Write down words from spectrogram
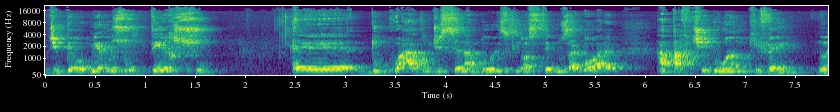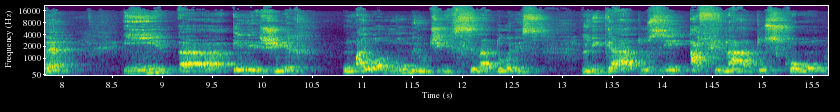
de pelo menos um terço é, do quadro de senadores que nós temos agora a partir do ano que vem, não é? E a, eleger um maior número de senadores ligados e afinados com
